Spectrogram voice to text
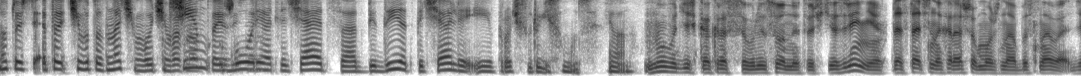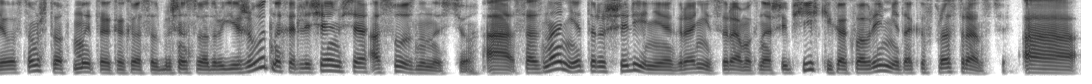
Ну, то есть это чего-то значимого, очень важного Чем в твоей жизни. горе отличается от беды, от печали и прочих других эмоций? Иван. Ну, вот здесь как раз с эволюционной точки зрения достаточно хорошо можно обосновать. Дело в том, что мы-то как раз от большинства других животных отличаемся осознанностью. А сознание — это расширение границ и рамок нашей психики как во времени, так и в пространстве. А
